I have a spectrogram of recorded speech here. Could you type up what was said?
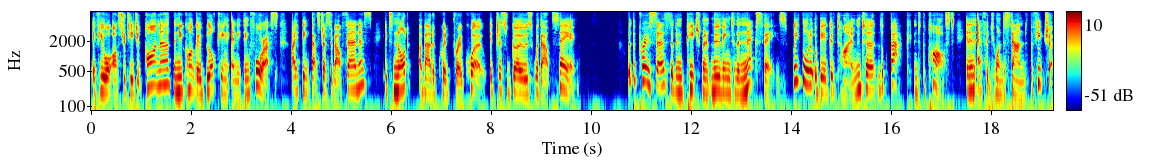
If you're our strategic partner, then you can't go blocking anything for us. I think that's just about fairness. It's not about a quid pro quo. It just goes without saying. With the process of impeachment moving to the next phase, we thought it would be a good time to look back into the past in an effort to understand the future.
